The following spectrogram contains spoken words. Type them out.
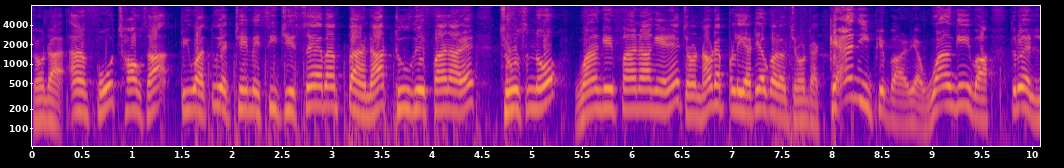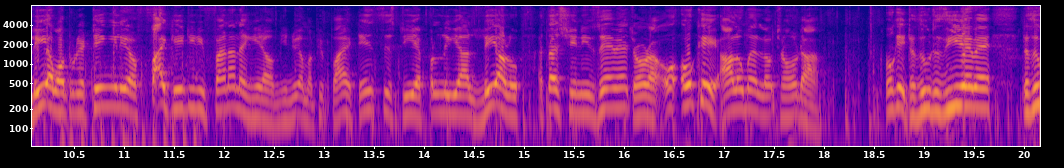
ကျွန်တော်တို့ M4 6စာပြီးတော့သူ့ရဲ့ teammate CJ7 ပန်တာ 2k ဖန်တာတယ် Jon Snow 1k ဖန်တာခဲ့တယ်ကျွန်တော်နောက်တဲ့ player တယောက်ကတော့ကျွန်တော်တို့ကန်ကြီးဖြစ်ပါတယ်ဗျ 1k ပါသူတို့ရဲ့4ယောက်ပေါင်းတိုးတဲ့ 10k လေးတော့ 5k တိဖန်တာနိုင်ခဲ့တာကိုမြင်တွေ့ရမှာဖြစ်ပါတယ်1060ရဲ့ player 4ယောက်လို့အသက်ရှင်နေသေးပဲကျွန်တော်တို့ okay အားလုံးပဲကျွန်တော်တို့ဒါ โอเคတစုတစည်းတည်းပဲတစု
